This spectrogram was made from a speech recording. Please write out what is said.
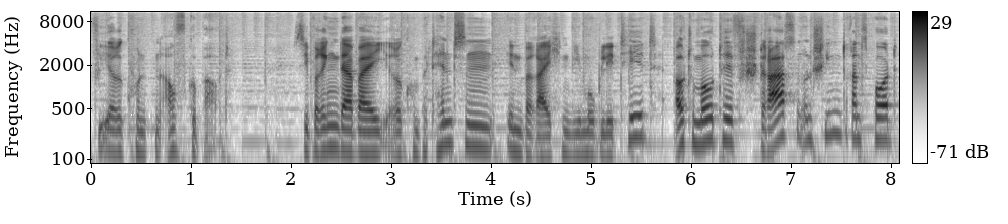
für ihre Kunden aufgebaut. Sie bringen dabei ihre Kompetenzen in Bereichen wie Mobilität, Automotive, Straßen- und Schienentransport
